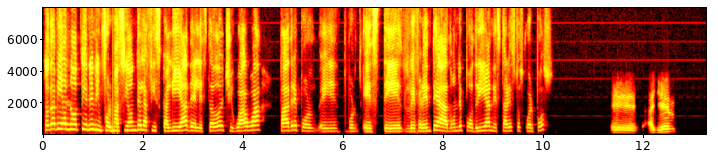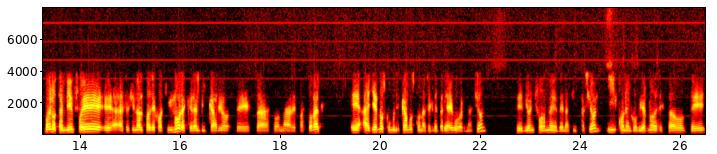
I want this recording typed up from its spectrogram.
Todavía no tienen información de la Fiscalía del Estado de Chihuahua, padre, por, eh, por este referente a dónde podrían estar estos cuerpos. Eh, ayer, bueno, también fue eh, asesinado el padre Joaquín Mora, que era el vicario de esta zona de pastoral. Ayer nos comunicamos con la Secretaría de Gobernación, se dio informe de la situación y con el gobierno del estado de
